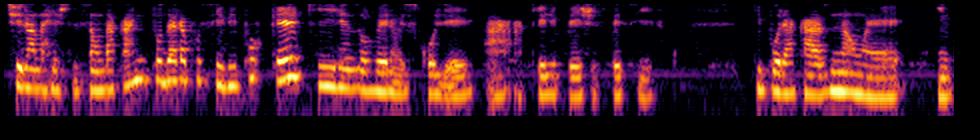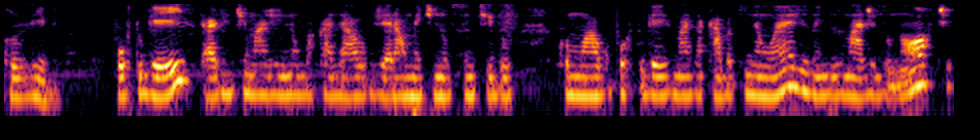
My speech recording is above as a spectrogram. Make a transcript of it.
tirando a restrição da carne, tudo era possível. E por que que resolveram escolher a, aquele peixe específico, que por acaso não é, inclusive, português? A gente imagina um bacalhau geralmente no sentido como algo português, mas acaba que não é, ele vem dos mares do norte,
